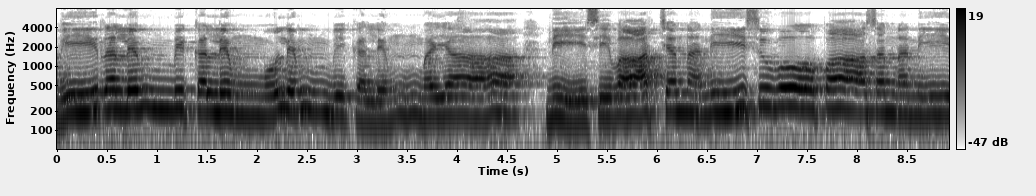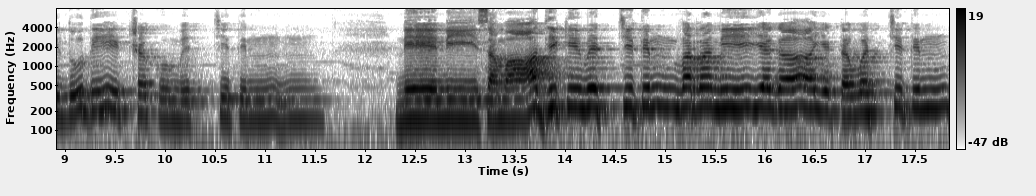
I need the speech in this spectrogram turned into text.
వీరలెంబిక లెమ్ములెంబిక నీ శివార్చన నీ శివోపాసన నీదు దీక్షకు మెచ్చితిన్. నే నీ సమాధికి మెచ్చితిన్ వరమీయగా ఇట వచ్చితిన్.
